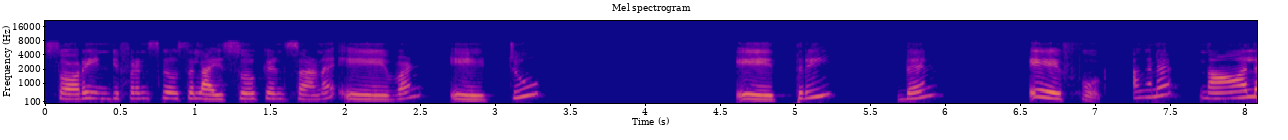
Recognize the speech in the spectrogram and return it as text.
sorry indifference curves isoquants ആണ് A one A two A three then A four അങ്ങനെ നാല്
